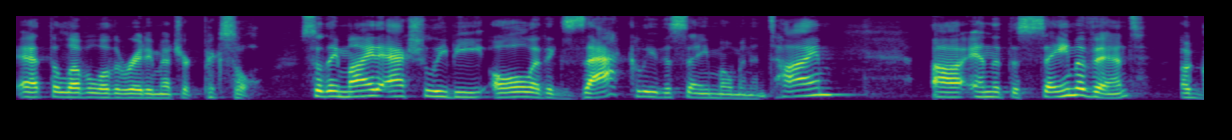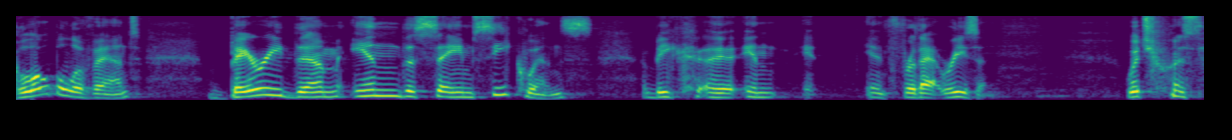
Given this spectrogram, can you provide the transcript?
at the level of the radiometric pixel. So they might actually be all at exactly the same moment in time, uh, and that the same event, a global event, buried them in the same sequence in, in, for that reason, which was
